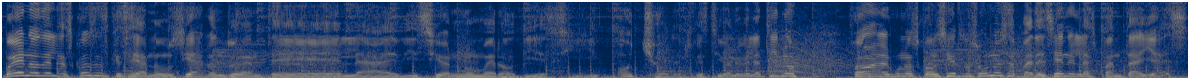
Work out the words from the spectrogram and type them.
Bueno, de las cosas que se anunciaron durante la edición número 18 del Festival Latino fueron algunos conciertos. Unos aparecían en las pantallas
